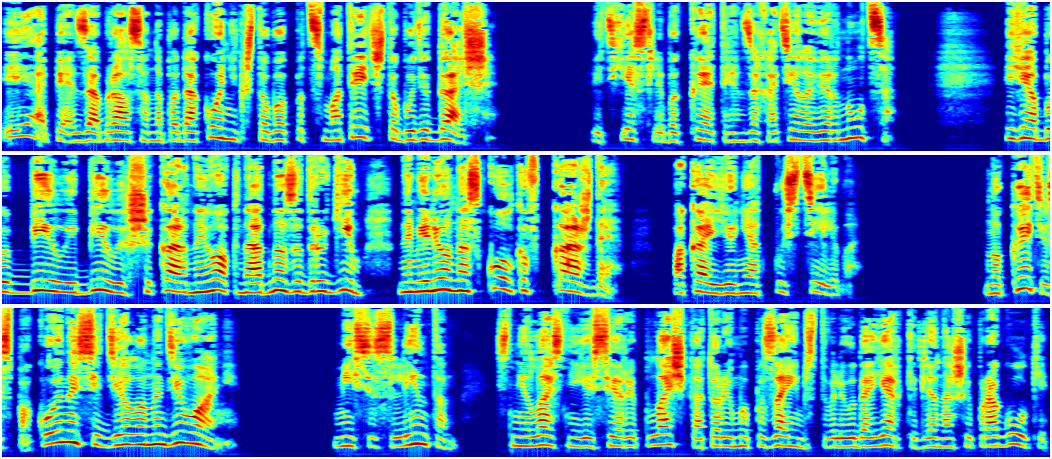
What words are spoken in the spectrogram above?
и опять забрался на подоконник, чтобы подсмотреть, что будет дальше. Ведь если бы Кэтрин захотела вернуться, я бы бил и бил их шикарные окна одно за другим, на миллион осколков каждое, пока ее не отпустили бы. Но Кэти спокойно сидела на диване. Миссис Линтон сняла с нее серый плащ, который мы позаимствовали у доярки для нашей прогулки,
